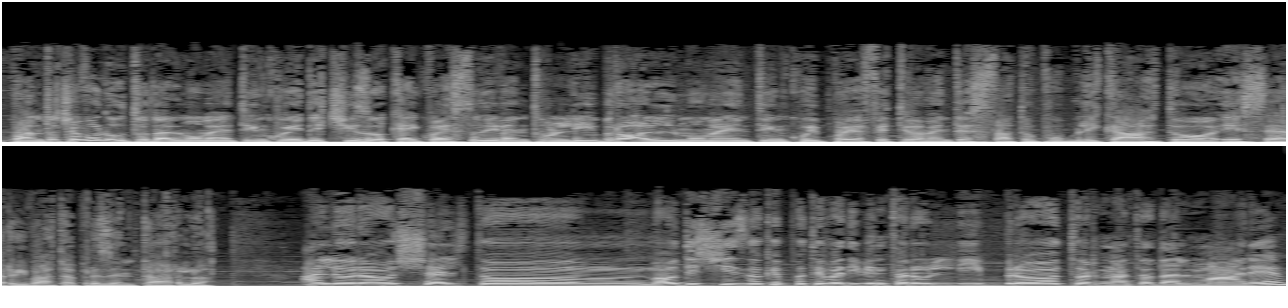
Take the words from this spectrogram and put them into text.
Quanto ci è voluto dal momento in cui hai deciso ok, questo diventa un libro al momento in cui poi effettivamente è stato pubblicato e sei arrivata a presentarlo? Allora ho scelto, um, ho deciso che poteva diventare un libro tornata dal mare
